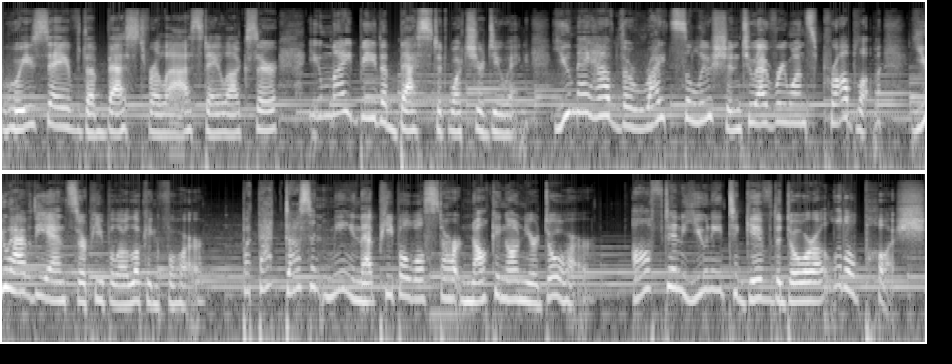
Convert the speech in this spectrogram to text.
We saved the best for last, Aluxer? You might be the best at what you're doing. You may have the right solution to everyone's problem. You have the answer people are looking for. But that doesn't mean that people will start knocking on your door. Often you need to give the door a little push.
